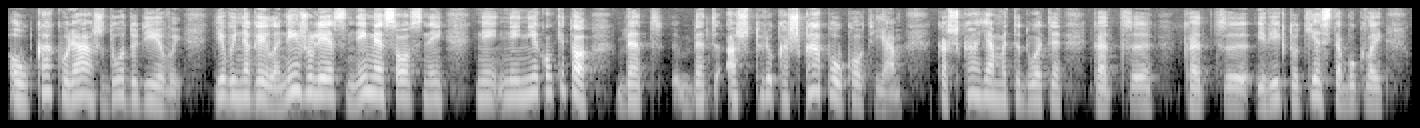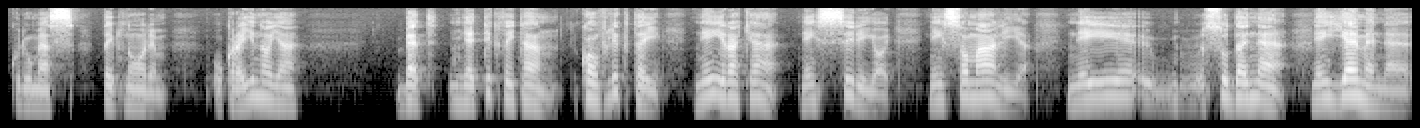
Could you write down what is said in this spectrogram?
auka, kurią aš duodu Dievui. Dievui negaila nei žulės, nei mėsos, nei, nei, nei nieko kito, bet, bet aš turiu kažką paukoti jam, kažką jam atiduoti, kad, kad įvyktų tie stebuklai, kurių mes taip norim. Ukrainoje, bet ne tik tai ten. Konfliktai nei Irake, nei Sirijoje, nei Somalija, nei Sudane, nei Jemene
